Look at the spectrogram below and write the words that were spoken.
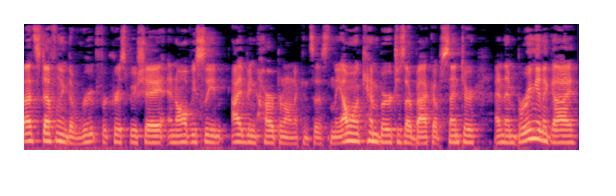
that's definitely the route for Chris Boucher, and obviously I've been harping on it consistently. I want Khem Birch as our backup center, and then bring in a guy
